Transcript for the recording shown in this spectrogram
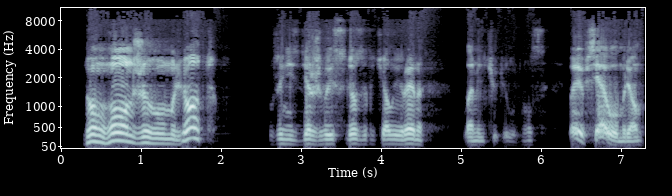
— Но он же умрет! — уже не сдерживая слез, закричала Ирена. Фламель чуть улыбнулся. — Мы все умрем.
